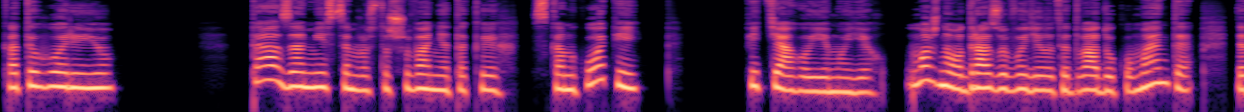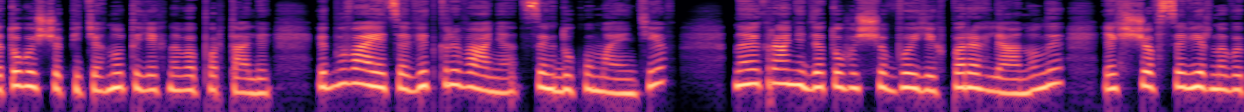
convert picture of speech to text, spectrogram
категорію. Та за місцем розташування таких скан-копій підтягуємо їх. Можна одразу виділити два документи для того, щоб підтягнути їх на веб-порталі. Відбувається відкривання цих документів на екрані для того, щоб ви їх переглянули. Якщо все вірно, ви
